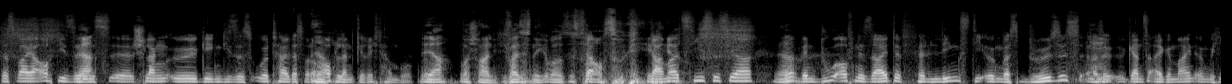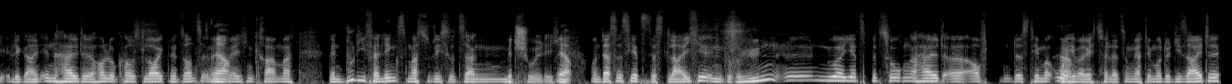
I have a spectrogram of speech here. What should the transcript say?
das war ja auch dieses äh, Schlangenöl gegen dieses Urteil, das war doch Ja. auch Landgericht Hamburg. Ne? Ja, wahrscheinlich. Ich weiß es nicht, aber es ist Da- dann auch so okay. Damals hieß es ja, Ja. ne, wenn du auf eine Seite verlinkst, die irgendwas Böses, Mhm. also ganz allgemein irgendwelche illegalen Inhalte, Holocaust leugnet, sonst irgendwelchen Kram macht, wenn du die verlinkst, machst du dich sozusagen mitschuldig. Ja. Und das ist jetzt das Gleiche in Grün, äh, nur jetzt bezogen halt äh, auf das Thema Ja. Urheberrechtsverletzung. Nach dem Motto, die Seite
